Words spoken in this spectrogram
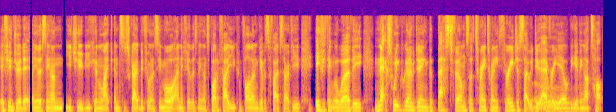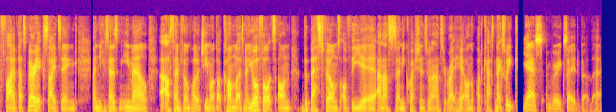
If you enjoyed it and you're listening on YouTube, you can like and subscribe if you want to see more. And if you're listening on Spotify, you can follow and give us a five star review if you think we're worthy. Next week, we're going to be doing the best films of 2023, just like we do every year. We'll be giving our top five. That's very exciting. And you can send us an email at outatimefilmpod at gmail.com. Let us know your thoughts on the best films of the year and ask us any questions. We'll answer it right here on the podcast next week. Yes, I'm very excited about that.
